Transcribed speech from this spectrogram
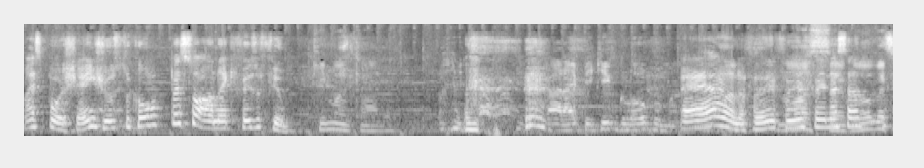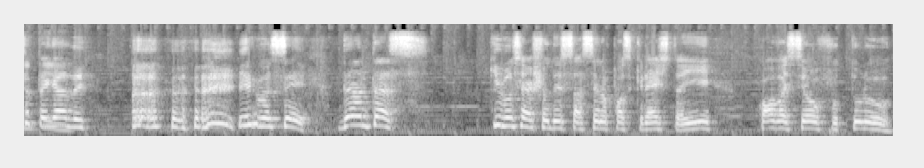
Mas poxa, é injusto com o pessoal, né, que fez o filme. Que mancada. Caralho, pique Globo, mano. É, mano, foi, foi, Nossa, foi nessa, é nessa pegada aí. e você, Dantas, o que você achou dessa cena pós-crédito aí? Qual vai ser o futuro.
